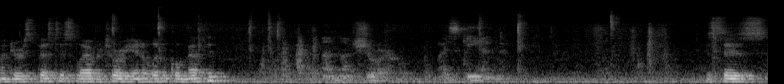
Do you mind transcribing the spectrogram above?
under asbestos laboratory analytical method? I'm not sure. I scanned. It says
